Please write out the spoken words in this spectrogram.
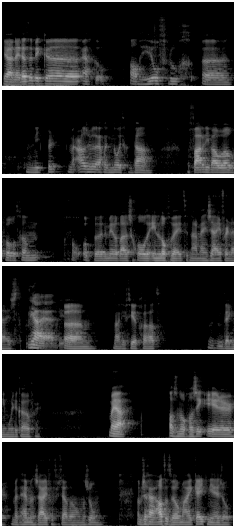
Ja, nee, dat heb ik eh, eigenlijk al heel vroeg eh, niet. Per, mijn ouders hebben het eigenlijk nooit gedaan. Mijn vader die wou wel bijvoorbeeld gewoon op eh, de middelbare school de inlog weten naar mijn cijferlijst. Ja, ja, die- Ehm, nou, die heeft hij ook gehad. Daar denk ik niet moeilijk over. Maar ja, alsnog was ik eerder met hem een cijfer vertellen dan andersom. Me zeggen, hij had het wel, maar hij keek er niet eens op.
